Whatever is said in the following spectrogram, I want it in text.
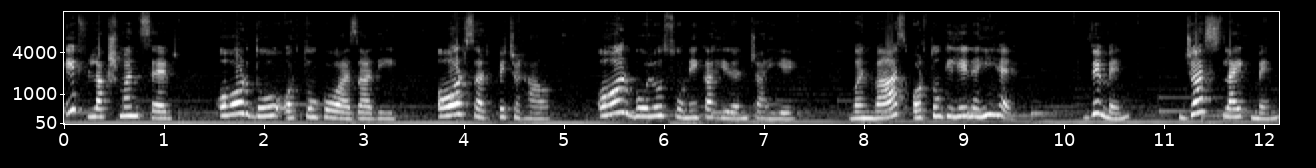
if Lakshman said, और दो औरतों को आज़ादी और सर पे चढ़ाओ और बोलो सोने का हिरन चाहिए। वनवास औरतों के लिए नहीं है। Women just like men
